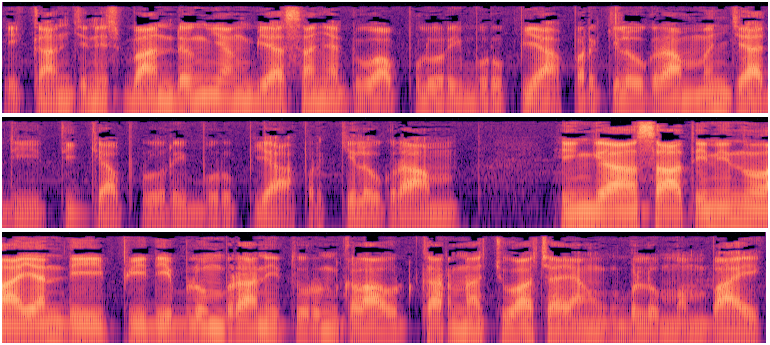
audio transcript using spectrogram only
Ikan jenis bandeng yang biasanya Rp20.000 per kilogram menjadi Rp30.000 per kilogram. Hingga saat ini nelayan di PD belum berani turun ke laut karena cuaca yang belum membaik.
